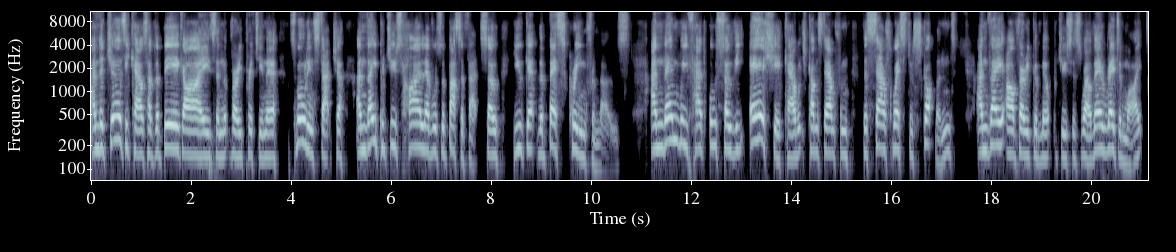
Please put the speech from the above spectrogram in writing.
And the Jersey cows have the big eyes and look very pretty, and they're small in stature, and they produce higher levels of butter fat. So you get the best cream from those. And then we've had also the Ayrshire cow, which comes down from the southwest of Scotland, and they are very good milk producers as well. They're red and white.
